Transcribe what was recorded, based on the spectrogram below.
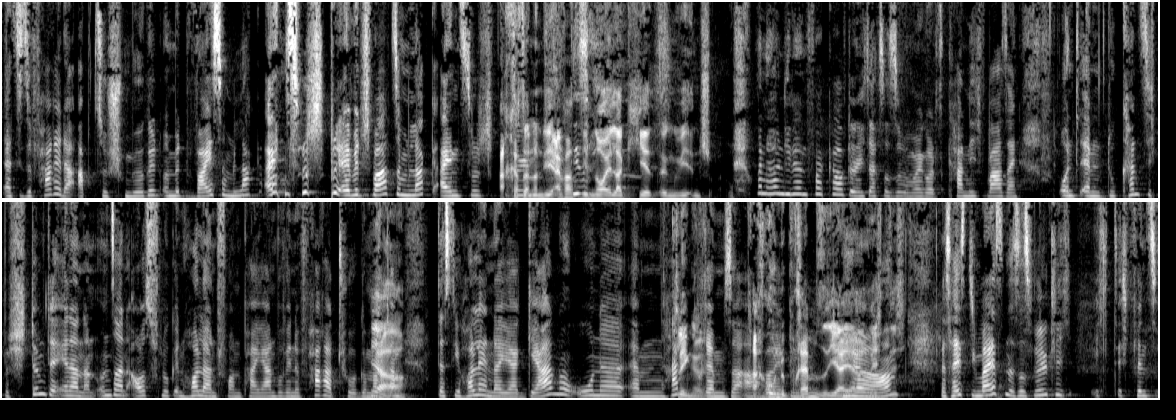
als diese Fahrräder abzuschmürgeln und mit weißem Lack einzusprühen, äh, mit schwarzem Lack einzusprühen. Ach krass, dann haben die einfach Diese- die neu lackiert irgendwie in Sch- und haben die dann verkauft. Und ich dachte so, oh mein Gott, das kann nicht wahr sein. Und ähm, du kannst dich bestimmt erinnern an unseren Ausflug in Holland vor ein paar Jahren, wo wir eine Fahrradtour gemacht Ja. haben, dass die Holländer ja gerne ohne ähm. Handbremse Ach, arbeiten. ohne Bremse, ja, ja, richtig. Das heißt, die meisten, das ist wirklich, ich, ich finde es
